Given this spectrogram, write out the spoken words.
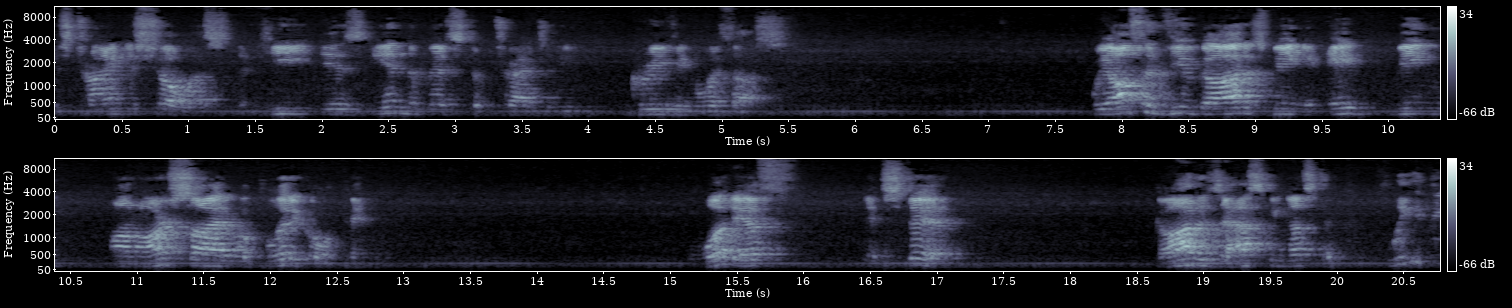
is trying to show us that He is in the midst of tragedy, grieving with us? We often view God as being, a, being on our side of a political opinion. What if instead God is asking us to completely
